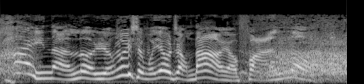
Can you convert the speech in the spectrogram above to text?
太难了，人为什么要长大呀？烦呢。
